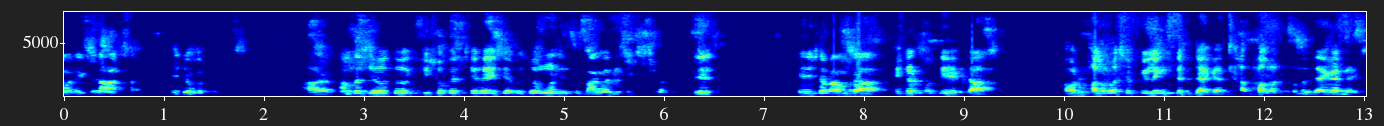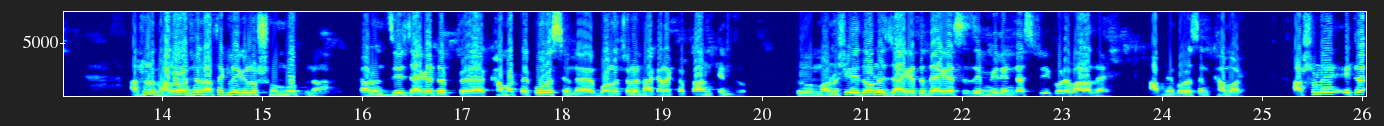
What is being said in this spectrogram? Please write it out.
আমার এখানে আসা এই আর আমরা যেহেতু কৃষকের ছেলে হিসেবে জন্ম নিয়েছি, বাংলাদেশের কৃষকের দেশ এই হিসাবে আমরা এটার প্রতি একটা আমার ভালোবাসা ফিলিংস এর জায়গা বলার কোনো জায়গা নেই। আসলে ভালোবাসা না থাকলে এগুলো সম্ভব না। কারণ যে জায়গাটা খামারটা করেছেন বলা চলে ঢাকার একটা প্রাণ কেন্দ্র তো মানুষ এই ধরনের জায়গাতে দেখা গেছে যে মিল ইন্ডাস্ট্রি করে ভাড়া দেয়। আপনি করেছেন খামার। আসলে এটা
